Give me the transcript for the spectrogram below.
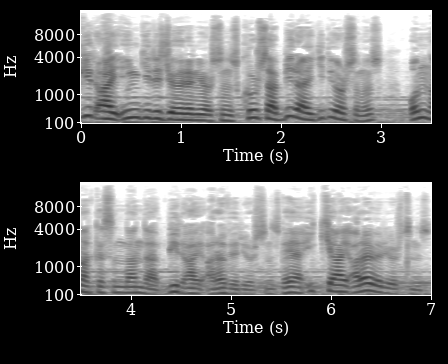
Bir ay İngilizce öğreniyorsunuz. Kursa bir ay gidiyorsunuz. Onun arkasından da bir ay ara veriyorsunuz veya iki ay ara veriyorsunuz.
